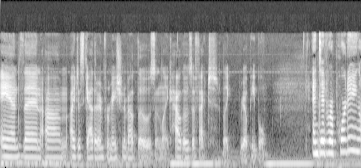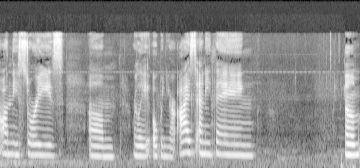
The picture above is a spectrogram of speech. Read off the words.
and then um, I just gather information about those and like how those affect like real people. And did reporting on these stories um, really open your eyes to anything? Um,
